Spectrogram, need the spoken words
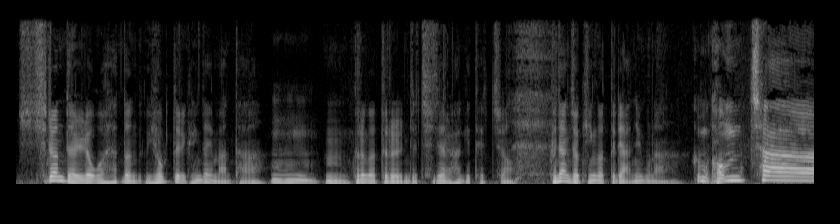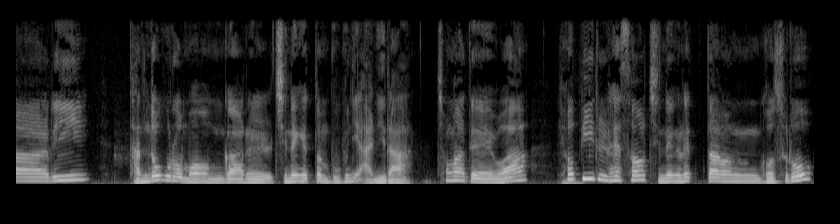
실현되려고 하던 의혹들이 굉장히 많다. 음. 음, 그런 것들을 이제 취재를 하게 됐죠. 그냥 적힌 것들이 아니구나. 그럼 검찰이 단독으로 뭔가를 진행했던 부분이 아니라 청와대와 협의를 해서 진행을 했던 것으로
